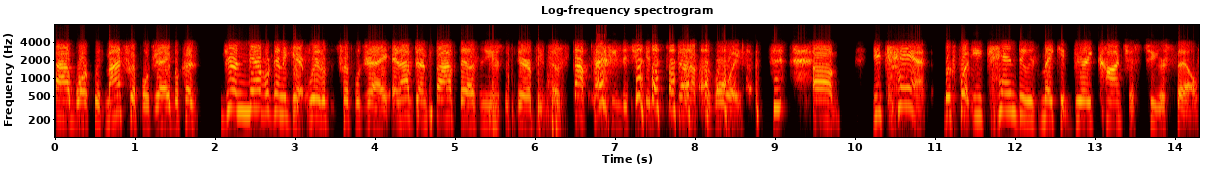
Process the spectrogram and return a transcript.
I work with my triple J, because you're never going to get rid of the triple J. And I've done 5,000 years of therapy, so stop thinking that you can shut up the voice. Um, you can't, but what you can do is make it very conscious to yourself.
